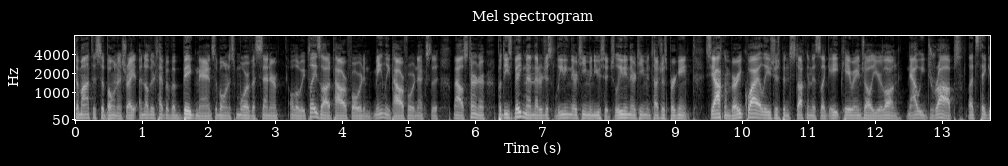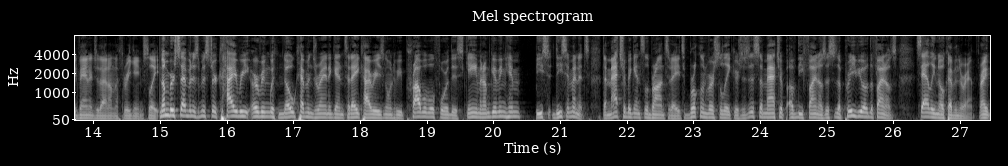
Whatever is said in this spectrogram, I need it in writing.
Domantas Sabonis, right? Another type of a big man. Sabonis more of a center, although he plays a lot of power forward and mainly power forward next to Miles Turner. But these big men that are just leading their team in usage, leading their team in touches per game. Siakam very quietly has just been stuck in this like 8K range all year long. Now he drops. Let's take advantage of that on a three game slate. Number seven is Mr. Kyrie Irving with no Kevin Durant again today. Kyrie is going to be probable for this game, and I'm giving him decent, decent minutes. The matchup against LeBron today. It's Brooklyn versus the Lakers. Is this a matchup of the finals? This is a preview of the finals. Sadly, no Kevin Durant, right?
